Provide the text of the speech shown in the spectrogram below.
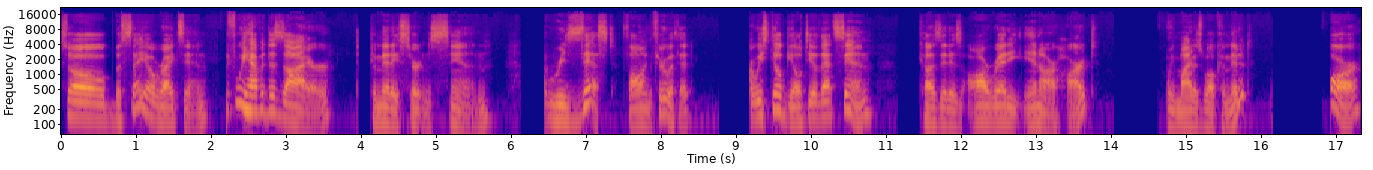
So Baseo writes in if we have a desire to commit a certain sin, resist following through with it, are we still guilty of that sin because it is already in our heart? We might as well commit it. Or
